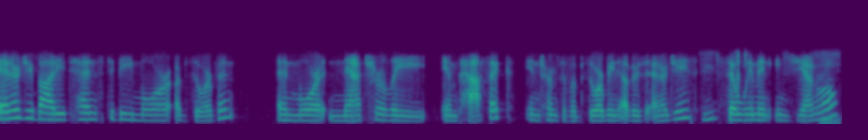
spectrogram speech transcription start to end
energy body tends to be more absorbent and more naturally empathic in terms of absorbing others' energies. Mm-hmm. So women in general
